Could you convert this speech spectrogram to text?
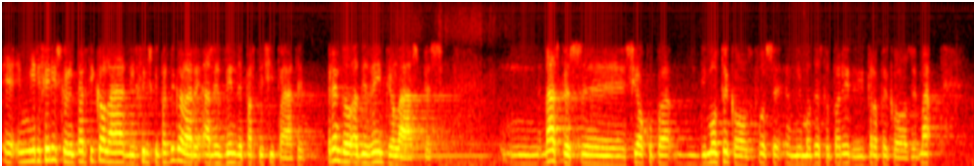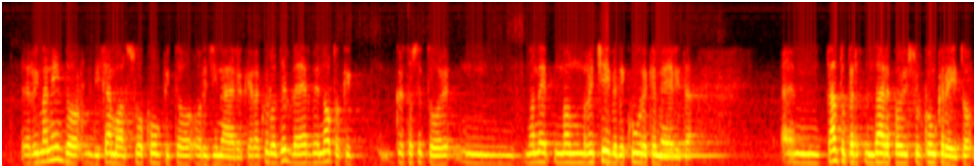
Eh, mi, riferisco mi, riferisco in particolare alle aziende partecipate. Prendo ad esempio l'Aspes. Mm, L'Aspes eh, si occupa di molte cose, forse a mio modesto parere di troppe cose, ma eh, rimanendo diciamo, al suo compito originario, che era quello del verde, noto che questo settore mh, mm, non, è, non riceve le cure che merita. Ehm, tanto per andare poi sul concreto,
